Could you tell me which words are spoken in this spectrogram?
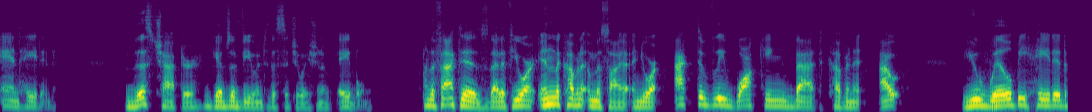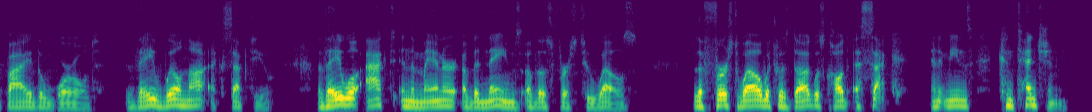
and hated. This chapter gives a view into the situation of Abel. And the fact is that if you are in the covenant of Messiah and you are actively walking that covenant out, you will be hated by the world. They will not accept you they will act in the manner of the names of those first two wells. The first well which was dug was called Esek, and it means contention.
